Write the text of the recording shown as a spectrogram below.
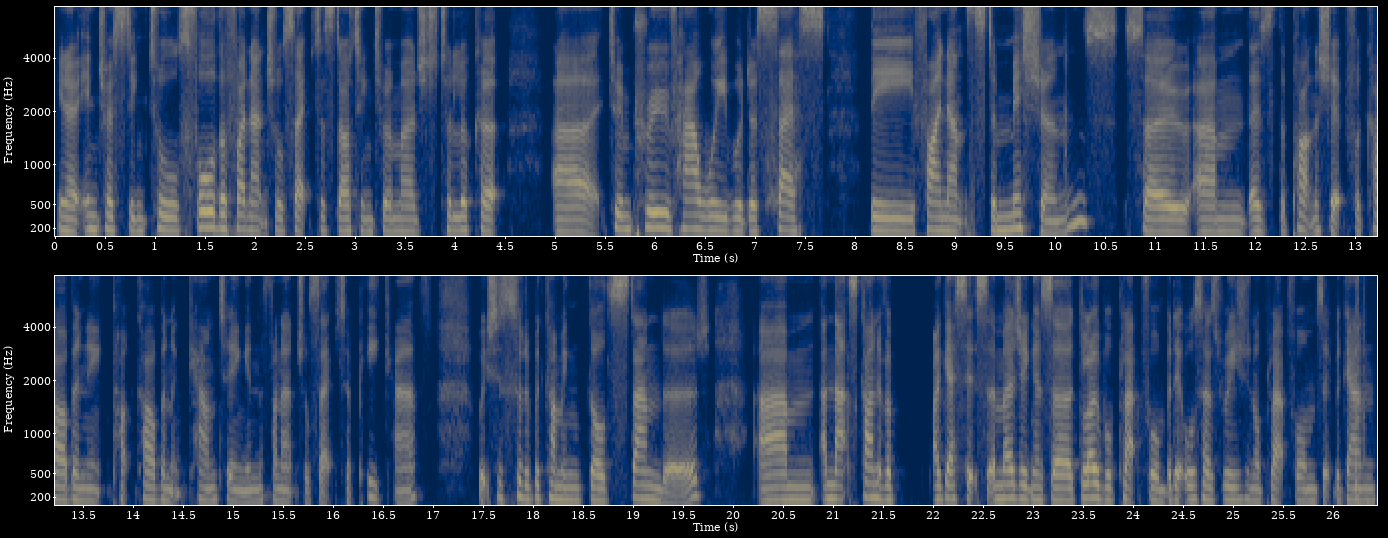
you know interesting tools for the financial sector starting to emerge to look at uh, to improve how we would assess the financed emissions. So um, there's the Partnership for Carbon Carbon Accounting in the Financial Sector, PCAF, which is sort of becoming gold standard, um, and that's kind of a I guess it's emerging as a global platform, but it also has regional platforms. It began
